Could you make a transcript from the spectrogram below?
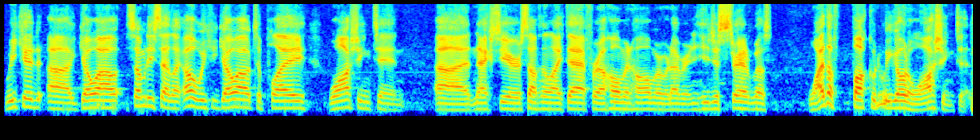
we could uh, go out. Somebody said like, oh, we could go out to play Washington uh, next year or something like that for a home and home or whatever. And he just straight up goes, why the fuck would we go to Washington?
